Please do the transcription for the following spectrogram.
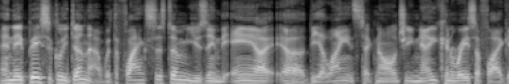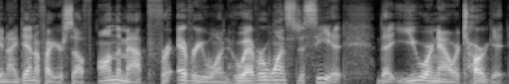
And they've basically done that with the flag system using the AI, uh, the Alliance technology. Now you can raise a flag and identify yourself on the map for everyone, whoever wants to see it, that you are now a target.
